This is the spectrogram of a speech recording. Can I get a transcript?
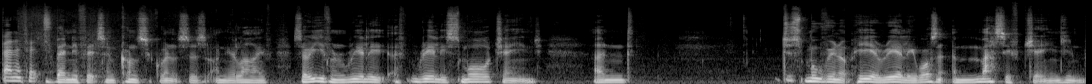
Benefits. benefits and consequences on your life. So even really a really small change, and just moving up here really wasn't a massive change, and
